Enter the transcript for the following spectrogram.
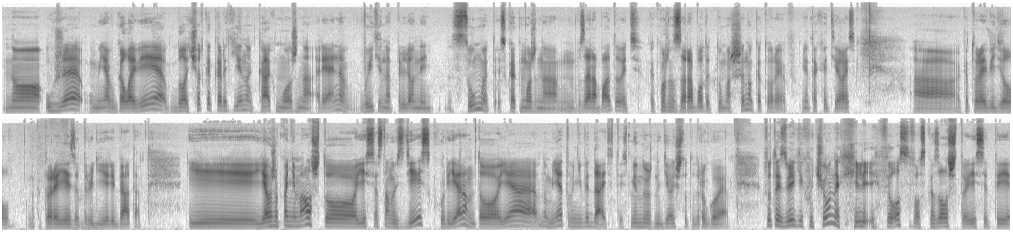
но уже у меня в голове была четкая картина, как можно реально выйти на определенные суммы, то есть как можно зарабатывать, как можно заработать ту машину, которая мне так хотелось, а, которую я видел, на которой ездят другие ребята. И я уже понимал, что если останусь здесь курьером, то я, ну, мне этого не видать. То есть мне нужно делать что-то другое. Кто-то из великих ученых или философов сказал, что если ты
